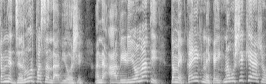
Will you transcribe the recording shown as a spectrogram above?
તમને જરૂર પસંદ આવ્યો હશે અને આ વિડીયોમાંથી તમે કંઈક ને કંઈક નવું શીખ્યા હશો.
